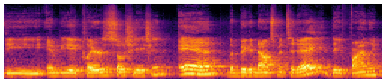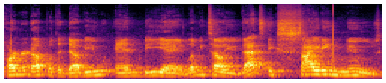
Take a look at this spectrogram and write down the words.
the NBA Players Association, and the big announcement today, they finally partnered up with the WNBA. Let me tell you, that's exciting news.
